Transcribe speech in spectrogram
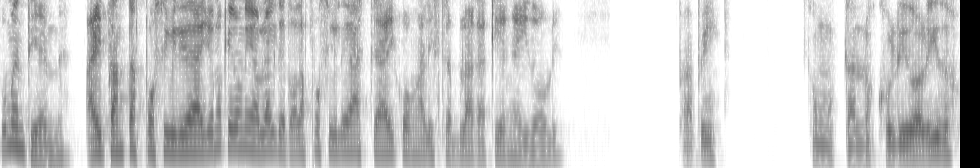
¿Tú me entiendes? Hay tantas posibilidades. Yo no quiero ni hablar de todas las posibilidades que hay con Alistair Black aquí en AEW. Papi, ¿cómo están los culidolidos?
